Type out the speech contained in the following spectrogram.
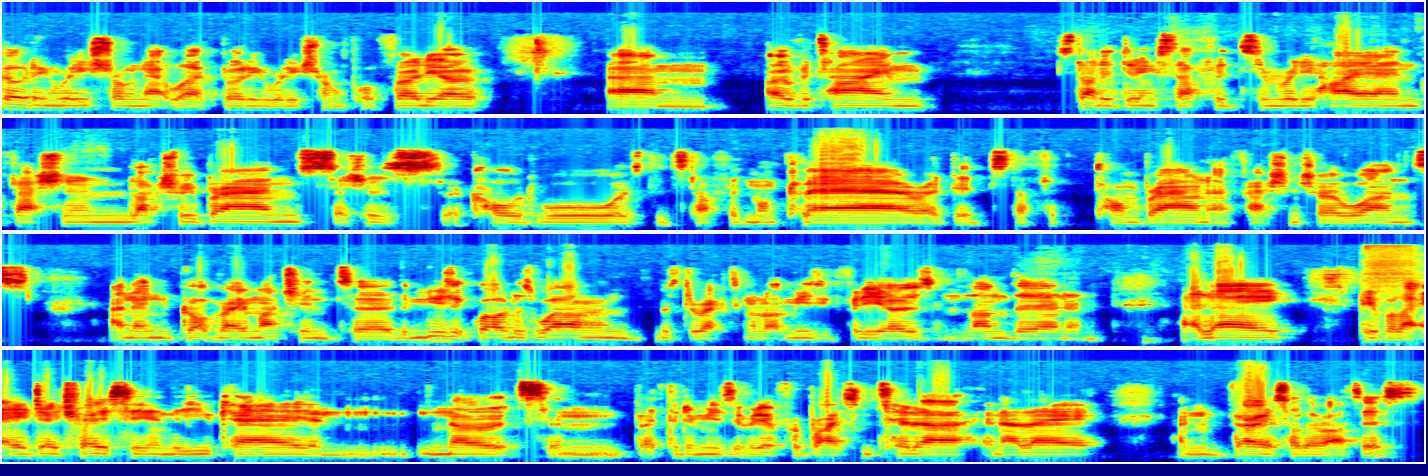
building a really strong network, building a really strong portfolio. Um, over time, started doing stuff with some really high end fashion luxury brands such as Cold War. I did stuff with Moncler. I did stuff with Thom Browne at a fashion show once. And then got very much into the music world as well and was directing a lot of music videos in London and LA. People like AJ Tracey in the UK and Notes. And I did a music video for Bryson Tiller in LA and various other artists.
